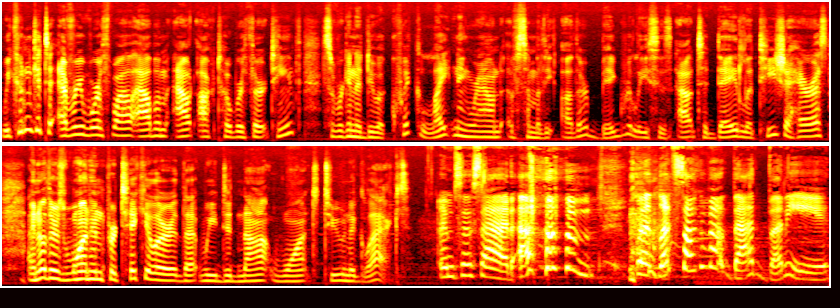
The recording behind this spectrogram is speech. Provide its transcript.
We couldn't get to every worthwhile album out October 13th, so we're going to do a quick lightning round of some of the other big releases out today. LaTesha Harris, I know there's one in particular that we did not want to neglect. I'm so sad. Um, but let's talk about Bad Bunny.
